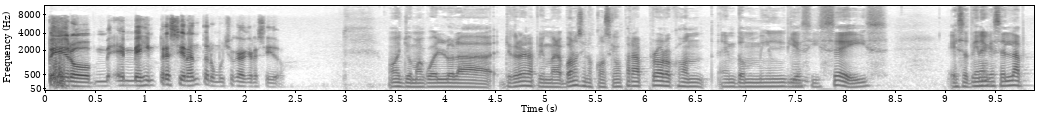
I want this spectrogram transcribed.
pero me, me es impresionante lo mucho que ha crecido. Bueno, yo me acuerdo la... Yo creo que la primera... Bueno, si nos conocimos para Protocon en 2016, esa tiene que ser la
